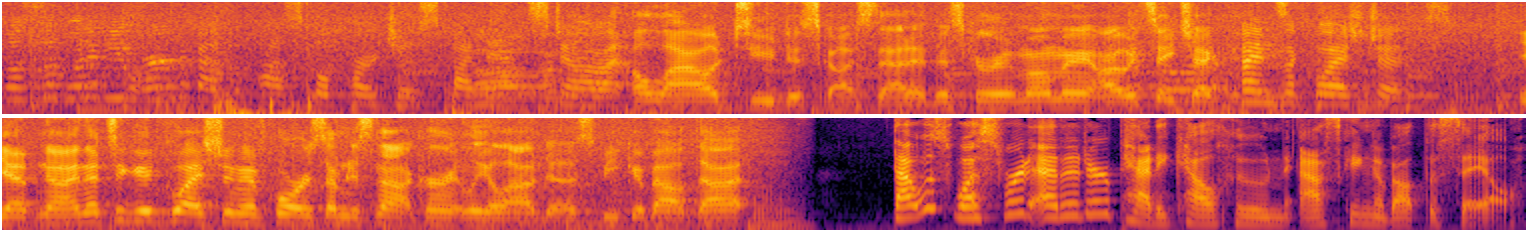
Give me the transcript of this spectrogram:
Well, so what have you heard about the possible purchase by Matt uh, Stone? I'm not allowed to discuss that at this current moment. I would say check the kinds of questions. Yep, no, and that's a good question. Of course, I'm just not currently allowed to speak about that. That was Westword editor Patty Calhoun asking about the sale.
